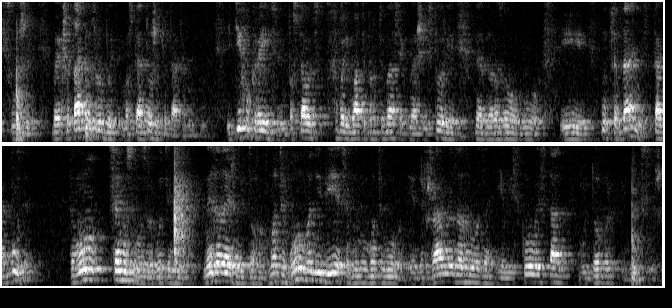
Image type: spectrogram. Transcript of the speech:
і служи. Бо якщо так не зробити, москаль теж питати не буде. І тих українців він поставить воювати проти нас, як в нашій історії неодноразово було. І ну, це даність, так буде. Тому це мусимо зробити ми. Незалежно від того, мотивований б'ється, або не мотивований. Є державна загроза, є військовий стан, будь добр і будь служи.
